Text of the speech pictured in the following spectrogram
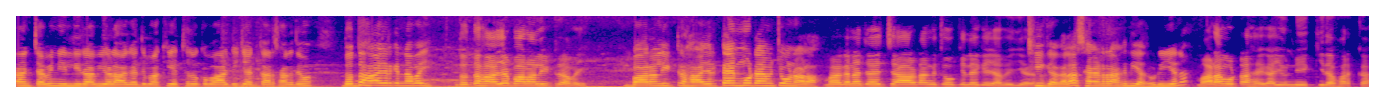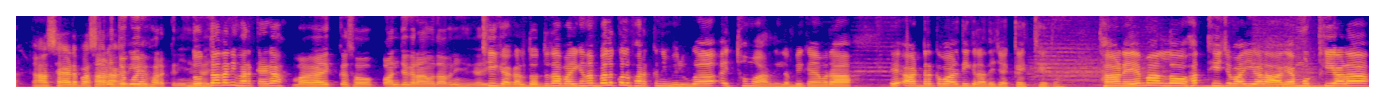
ਢਾਂਚਾ ਵੀ ਨੀਲੀ ਰਾਵੀ ਵਾਲਾ ਆ ਗਿਆ ਤੇ ਬਾਕੀ ਇੱਥੇ ਤੋਂ ਕੁਆਲਿਟੀ ਚੈੱਕ ਕਰ ਸਕਦੇ ਹੋ। ਦੁੱਧ ਹਾਜ਼ਰ ਕਿੰਨਾ ਬਾਈ? ਦੁੱਧ ਹਾਜ਼ਰ 12 ਲੀਟਰ ਆ ਬਾਈ। 12 ਲੀਟਰ ਹਾਜ਼ਰ ਟਾਈਮੋ ਟਾਈਮ ਚੋਣ ਵਾਲਾ। ਮੈਂ ਕਹਿੰਦਾ ਚਾਹੇ ਚਾਰ ਡੰਗ ਚੋ ਕੇ ਲੈ ਕੇ ਜਾਵੇ ਜੀ। ਠੀਕ ਹੈ ਗਲਾ ਸਾਈਡ ਰੱਖਦੀ ਆ ਥੋੜੀ ਜਿਹੀ ਨਾ? ਮਾੜਾ ਮੋਟਾ ਹੈਗਾ 19 21 ਦਾ ਫ਼ਰਕ ਆ। ਹਾਂ ਸਾਈਡ ਪਾਸਾ ਰੱਖਦੀ ਕੋਈ ਫ਼ਰਕ ਨਹੀਂ ਹੈਗਾ ਦੁੱਧ ਦਾ ਤਾਂ ਨਹੀਂ ਫ਼ਰਕ ਹੈਗਾ? ਮੈਂ ਕਿਹਾ 105 ਗ੍ਰਾਮ ਦਾ ਵੀ ਨਹੀਂ ਹੈਗਾ ਜੀ। ਠੀਕ ਹੈ ਗੱਲ ਦੁੱਧ ਦਾ ਬਾਈ ਕਹਿੰਦਾ ਬਿਲਕੁਲ ਫ਼ਰਕ ਨਹੀਂ ਮਿਲੂਗਾ ਇੱਥੋਂ ਮਾਰਨੀ ਲੱਭੀ ਕੈਮਰਾ। ਇਹ ਆਰਡਰ ਕੁਆਲਿਟੀ ਕਰਾ ਦੇ ਚੈੱਕ ਇੱਥੇ ਤੋਂ। ਥਣ ਇਹ ਮੰਨ ਲਓ ਹੱਥੀ ਚਵਾਈ ਵਾਲਾ ਆ ਗਿਆ ਮੁੱਠੀ ਵਾਲਾ।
